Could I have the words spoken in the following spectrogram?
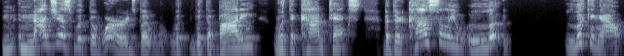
not just with the words but with, with the body with the context but they're constantly look, looking out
